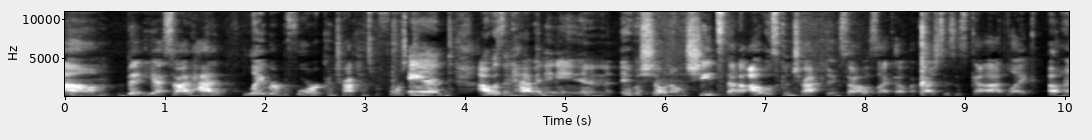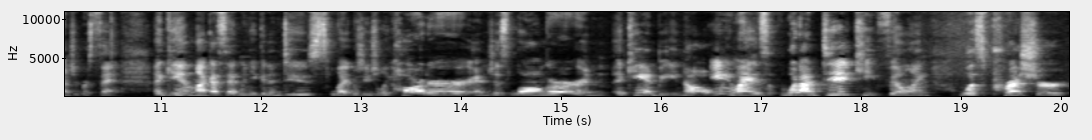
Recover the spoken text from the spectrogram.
Um, but yeah, so I had labor before, contractions before, and I wasn't having any, and it was shown on the sheets that I was contracting. So I was like, oh my gosh, this is God, like a hundred percent. Again, like I said, when you get induced, labor's usually harder and just longer, and it can be, not always. Anyways, what I did keep feeling was pressure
